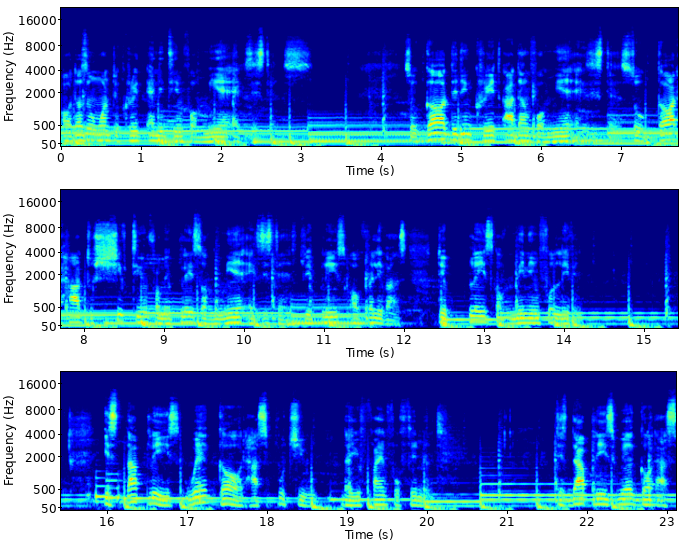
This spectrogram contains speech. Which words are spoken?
or doesn't want to create anything for mere existence. So God didn't create Adam for mere existence. So God had to shift him from a place of mere existence to a place of relevance, to a place of meaningful living. It's that place where God has put you that you find fulfillment. It is that place where God has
